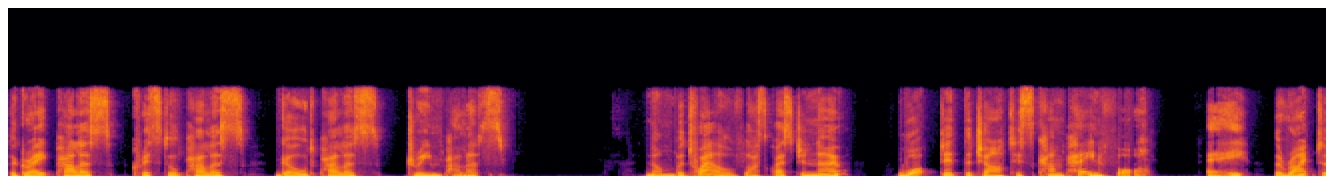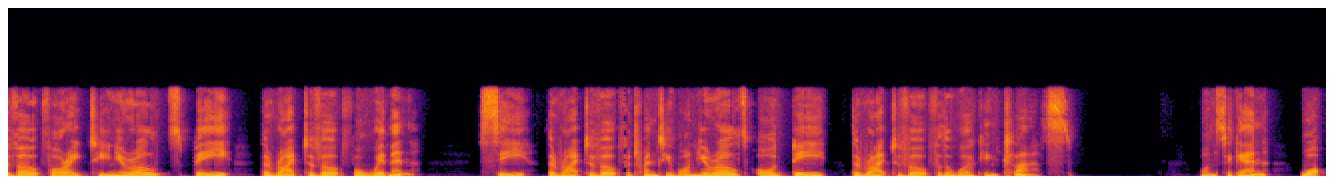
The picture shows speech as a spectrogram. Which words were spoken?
The Great Palace, Crystal Palace, Gold Palace, Dream Palace. Number 12, last question now. What did the Chartists campaign for? A. The right to vote for 18 year olds. B. The right to vote for women. C. The right to vote for 21 year olds. Or D. The right to vote for the working class. Once again, what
